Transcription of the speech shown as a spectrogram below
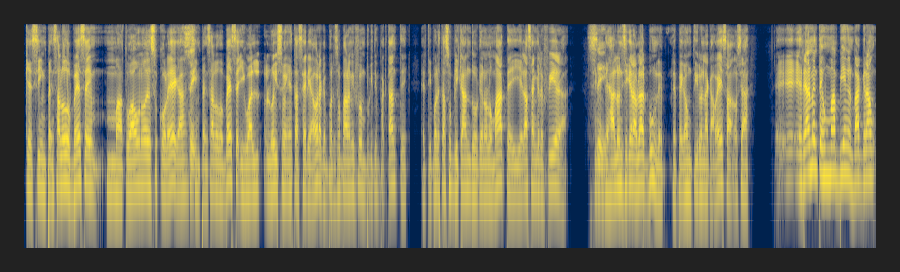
que sin pensarlo dos veces mató a uno de sus colegas, Sí. sin pensarlo dos veces. Igual lo hizo en esta serie ahora, que por eso para mí fue un poquito impactante. El tipo le está suplicando que no lo mate y él a sangre fría, sin Sí. dejarlo ni siquiera hablar, boom, le, le pega un tiro en la cabeza. O sea, eh, eh, realmente es un más bien el background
